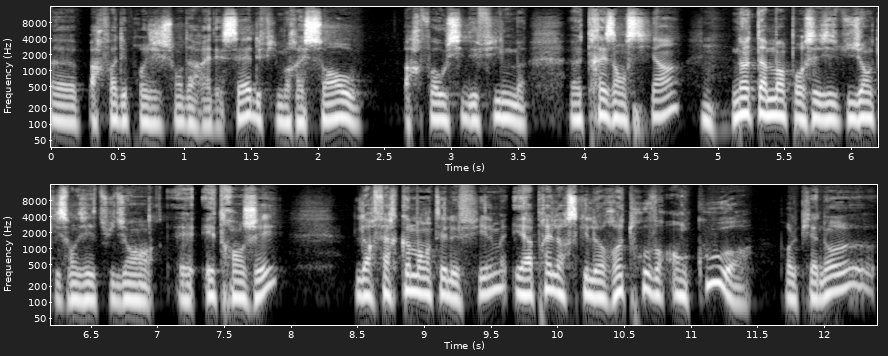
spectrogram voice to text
euh, parfois des projections d'arrêt d'essai, des films récents ou parfois aussi des films euh, très anciens, notamment pour ces étudiants qui sont des étudiants étrangers, de leur faire commenter le film et après, lorsqu'ils le retrouvent en cours pour le piano,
